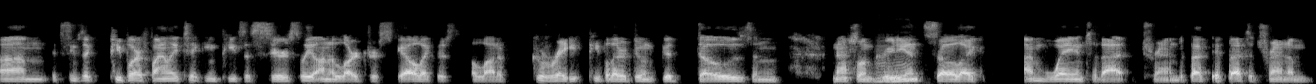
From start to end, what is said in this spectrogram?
Um, it seems like people are finally taking pizza seriously on a larger scale. Like there's a lot of great people that are doing good doughs and natural Mm-hmm. ingredients. So like I'm way into that trend. If that, if that's a trend, I'm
